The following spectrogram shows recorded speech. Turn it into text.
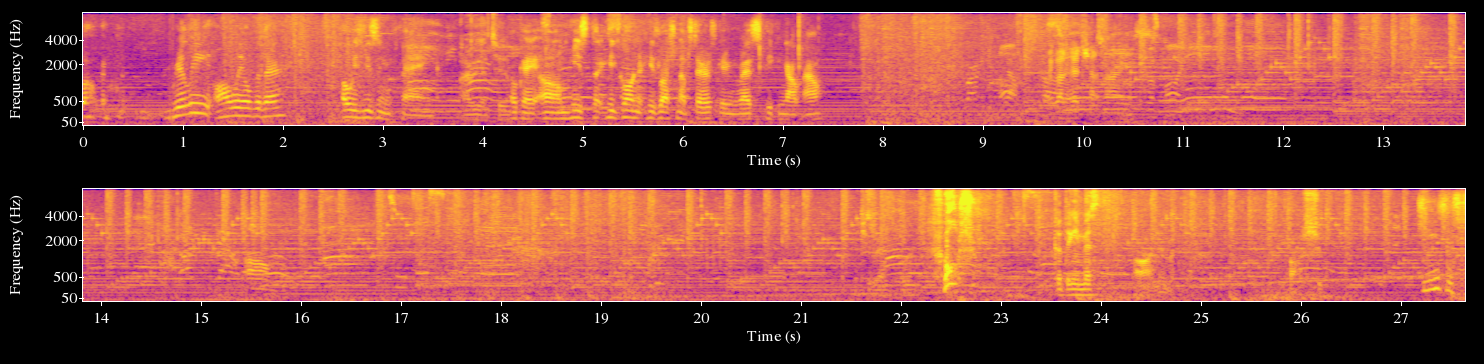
Well, really? All the way over there? Oh, he's using Fang. I already got two. Okay, um, he's he's going, he's rushing upstairs, getting res, peeking out now. I got a headshot, nice. Oh shoot! Good thing he missed. Oh, never mind. Oh shoot. Jesus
